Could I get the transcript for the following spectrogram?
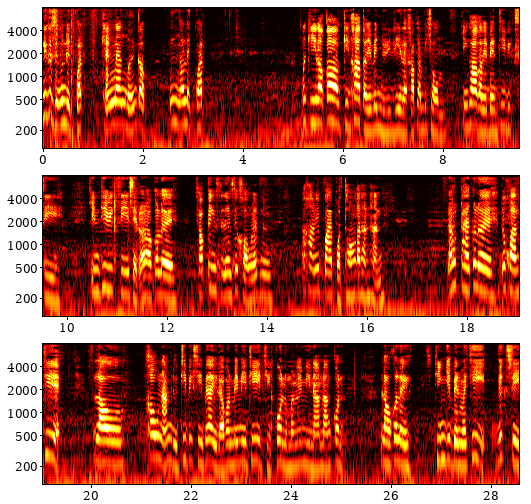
นี่คือเสียงของเด็กวัด แข็งแรงเหมือนกับมึงเอาเหล็กวัด เมื่อกี้เราก็กินข้าวกับยายเบนอยู่ดีๆแหละครับท่านผู้ชม กินข้าวกับยายเบนที่บิ๊กซี กินที่บิ๊กซีเสร็จแล้วเราก็เลยช้อปปิ้งเดินซื้อของนิดนึง แล้วคราวนี้ปลายปวดท้องกระทันหัน แล้วปลายก็เลยด้วยความที่เราเข้าห้องน้ำอยู่ที่บิ๊กซีไม่ได้อยู่แล้ว มันไม่มีที่ฉีดก้นหรือมันไม่มีน้ำล้างก้น เราก็เลยทิ้งยายเบนไว้ที่บิ๊กซี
